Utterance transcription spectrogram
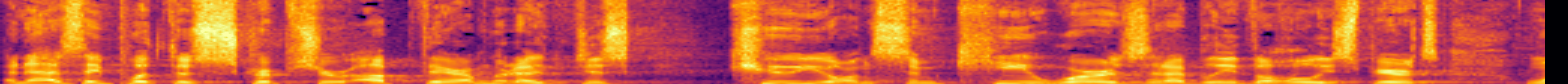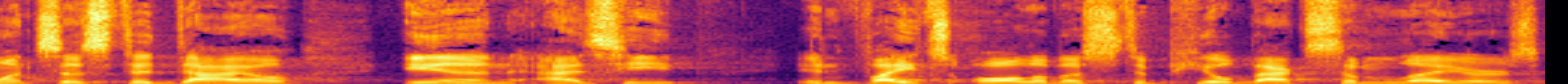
And as they put the scripture up there, I'm going to just cue you on some key words that I believe the Holy Spirit wants us to dial in as He invites all of us to peel back some layers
